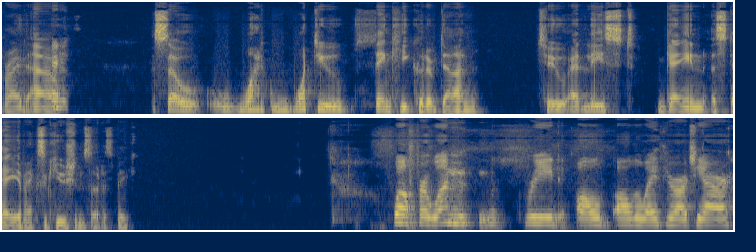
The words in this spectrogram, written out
right? Um. So, what what do you think he could have done to at least gain a stay of execution, so to speak? well, for one, read all all the way through RTR,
